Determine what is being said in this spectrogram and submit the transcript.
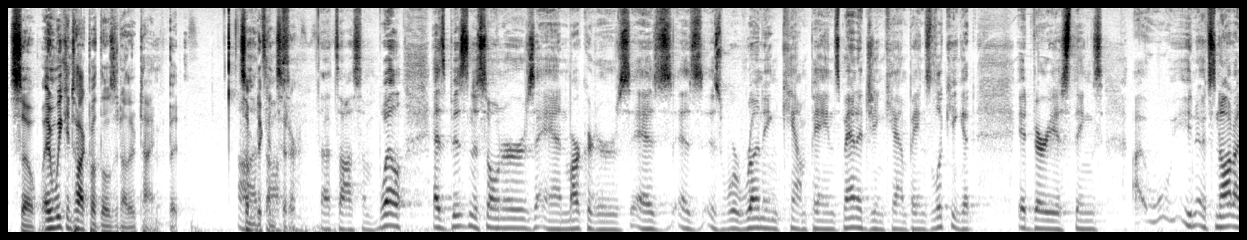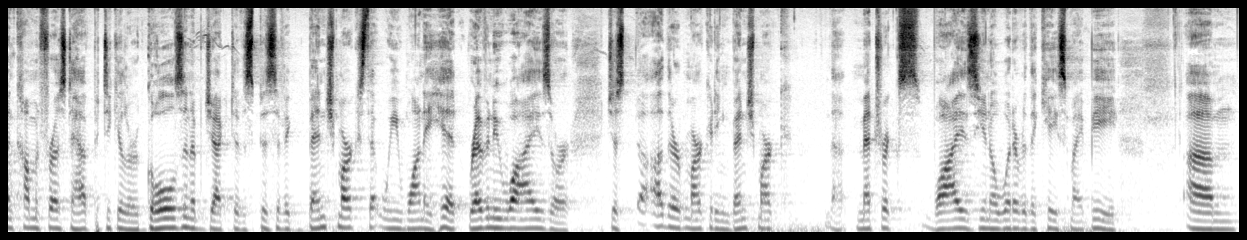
So, and we can talk about those another time, but Oh, to that's consider. Awesome. That's awesome. Well, as business owners and marketers, as as as we're running campaigns, managing campaigns, looking at at various things, uh, you know, it's not uncommon for us to have particular goals and objectives, specific benchmarks that we want to hit, revenue wise, or just other marketing benchmark uh, metrics wise. You know, whatever the case might be. Um,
